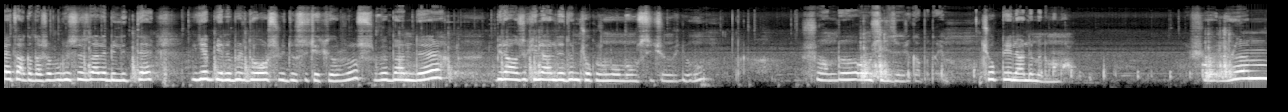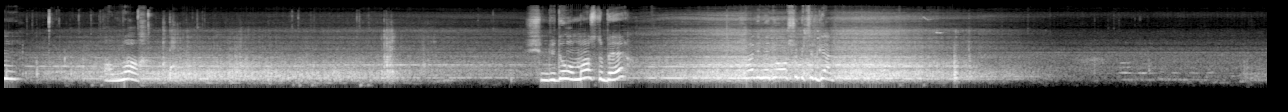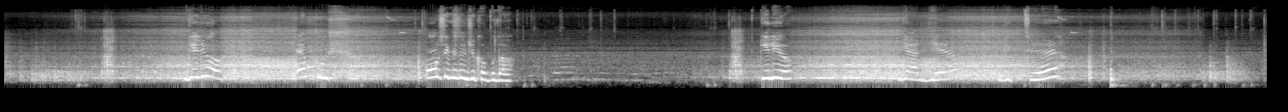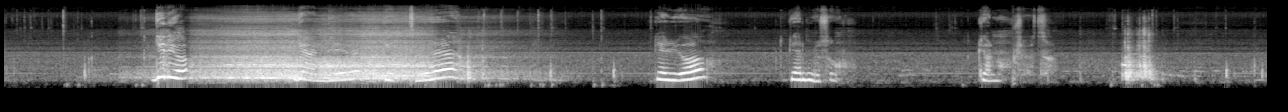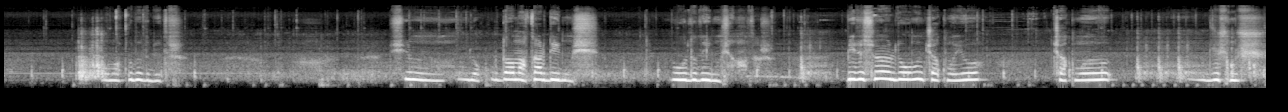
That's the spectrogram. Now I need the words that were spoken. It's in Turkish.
Evet arkadaşlar bugün sizlerle birlikte yepyeni bir Doors videosu çekiyoruz. Ve ben de birazcık ilerledim çok uzun olmaması için videonun. Şu anda 18. kapıdayım. Çok da ilerlemedim ama. Şöyle. Allah. Şimdi de olmazdı be. Hadi ve Doors'u bitir gel. Geliyor. Ambush. 18. kapıda. Geliyor. Geldi. Gitti. Geliyor. Geldi. Gitti. Geliyor. Gelmiyor sanırım. Gelmemiş evet. Allah bu da nedir? Şimdi yok burada anahtar değilmiş. Burada değilmiş anahtar. Birisi öldü onun çakmayı. Çakmağı düşmüş.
